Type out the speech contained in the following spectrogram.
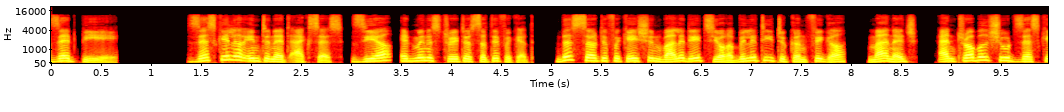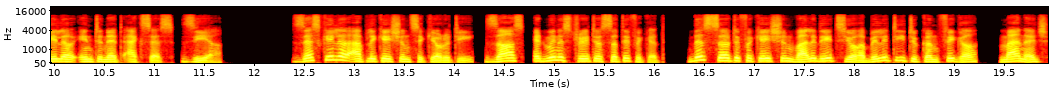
ZPA. Zscaler Internet Access, ZIA, Administrator Certificate. This certification validates your ability to configure, manage, and troubleshoot Zscaler Internet Access, ZIA. Zscaler Application Security, ZAS, Administrator Certificate. This certification validates your ability to configure, manage,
